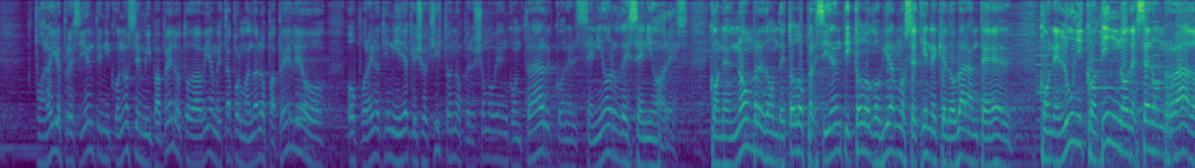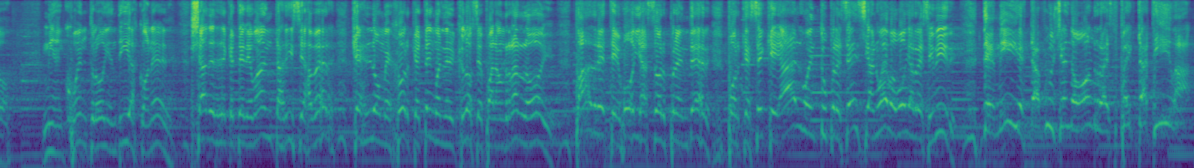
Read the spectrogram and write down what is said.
por ahí el presidente ni conoce mi papel o todavía me está por mandar los papeles o, o, por ahí no tiene ni idea que yo existo. No, pero yo me voy a encontrar con el Señor de señores, con el nombre donde todo presidente y todo gobierno se tiene que doblar ante Él, con el único digno de ser honrado Mi encuentro hoy en día con Él. Ya desde que te levantas dices, a ver, ¿qué es lo mejor que tengo en el closet para honrarlo hoy? Padre, te voy a sorprender porque sé que algo en tu presencia nuevo voy a recibir. De mí está fluyendo honra, expectativa.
